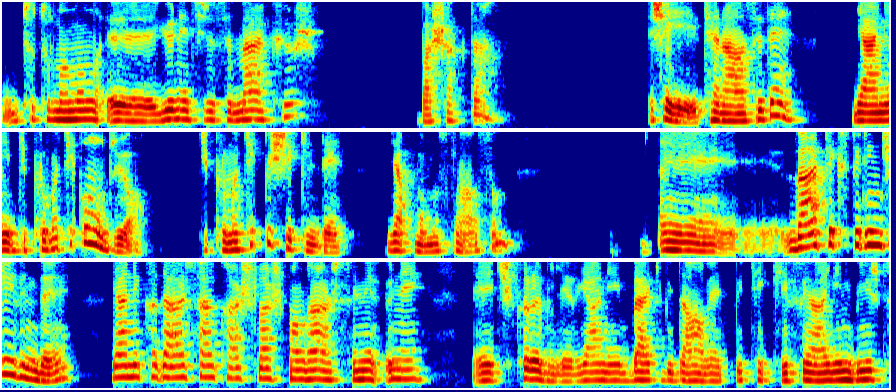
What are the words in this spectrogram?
e, tutulmanın e, yöneticisi Merkür Başak'ta, şey terazide yani diplomatik ol diyor. Diplomatik bir şekilde yapmamız lazım. Ee, Vertex birinci evinde yani kadersel karşılaşmalar seni öne e, çıkarabilir. Yani belki bir davet, bir teklif veya yeni bir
